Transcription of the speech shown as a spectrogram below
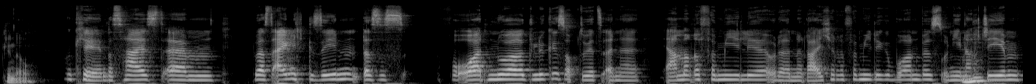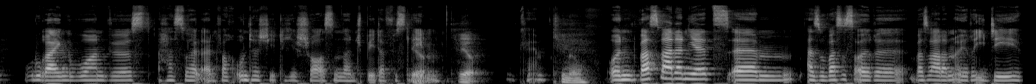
genau. Okay, das heißt, ähm, du hast eigentlich gesehen, dass es vor Ort nur Glück ist, ob du jetzt eine ärmere Familie oder eine reichere Familie geboren bist. Und je mhm. nachdem, wo du reingeboren wirst, hast du halt einfach unterschiedliche Chancen dann später fürs Leben. Ja. ja. Okay. Genau. Und was war dann jetzt, ähm, also was ist eure, was war dann eure Idee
